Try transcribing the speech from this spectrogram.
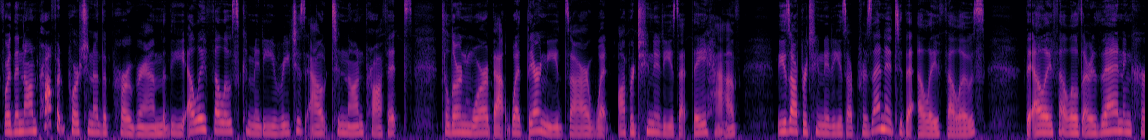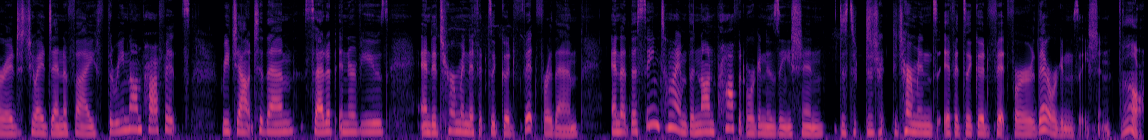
For the nonprofit portion of the program, the LA Fellows Committee reaches out to nonprofits to learn more about what their needs are, what opportunities that they have. These opportunities are presented to the LA Fellows. The LA Fellows are then encouraged to identify three nonprofits, reach out to them, set up interviews, and determine if it's a good fit for them. And at the same time, the nonprofit organization de- de- determines if it's a good fit for their organization. Oh,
